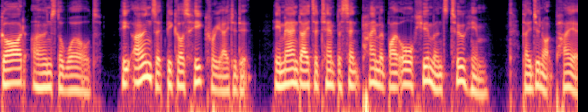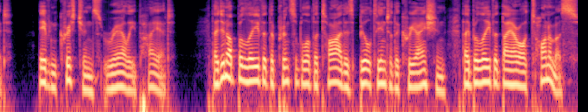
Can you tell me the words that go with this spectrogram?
God owns the world. He owns it because he created it. He mandates a 10% payment by all humans to him. They do not pay it. Even Christians rarely pay it. They do not believe that the principle of the tithe is built into the creation. They believe that they are autonomous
